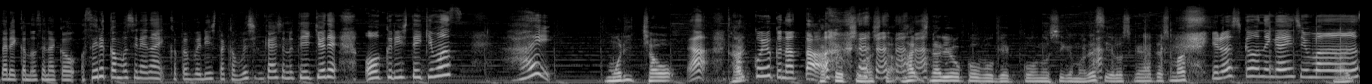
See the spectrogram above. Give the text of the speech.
誰かの背中を押せるかもしれない。言葉リスト株式会社の提供でお送りしていきます。はい森ちゃおあかっこよくなった、かっこよくしました。はい。シナリオ工房月光の重間です。よろしくお願いいたします。よろしくお願いします、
